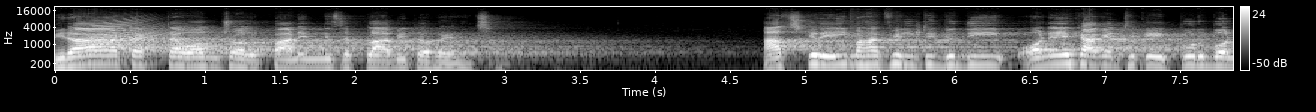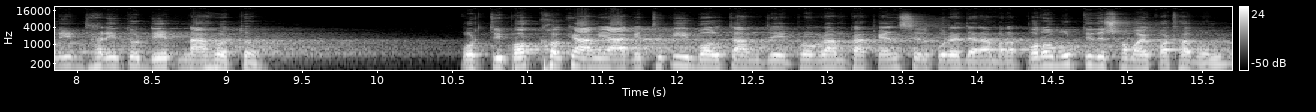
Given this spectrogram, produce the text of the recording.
বিরাট একটা অঞ্চল পানির নিচে প্লাবিত হয়ে আছে আজকের এই মাহফিলটি যদি অনেক আগে থেকেই পূর্ব নির্ধারিত ডেট না হতো, কর্তৃপক্ষকে আমি আগে থেকেই বলতাম যে প্রোগ্রামটা ক্যান্সেল করে দেন, আমরা পরবর্তীতে সময় কথা বলব।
